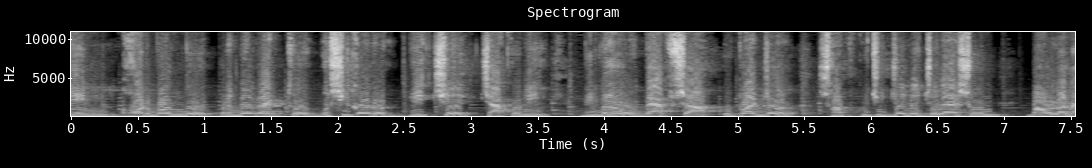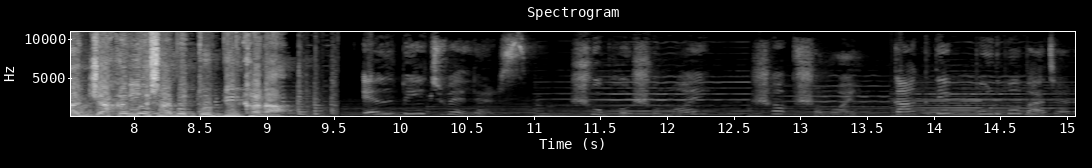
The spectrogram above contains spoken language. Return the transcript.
জিম ঘরবন্ধ প্রেমে ব্যর্থ বশীকরণ বিচ্ছেদ চাকুরি বিবাহ ব্যবসা উপার্জন সবকিছুর জন্য চলে আসুন মাওলানা জাকারিয়া সাহেবের তদবির খানা এলবি জুয়েলার্স শুভ সময় সব সময় কাকদ্বীপ পূর্ব বাজার।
